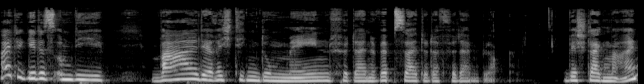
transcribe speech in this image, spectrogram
Heute geht es um die Wahl der richtigen Domain für deine Website oder für deinen Blog. Wir steigen mal ein.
